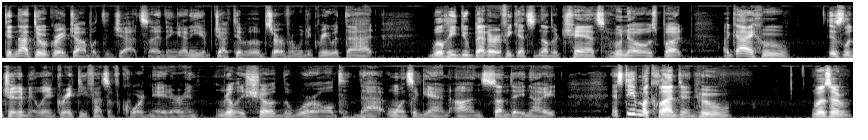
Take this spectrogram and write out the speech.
Did not do a great job with the Jets. I think any objective observer would agree with that. Will he do better if he gets another chance? Who knows? But a guy who is legitimately a great defensive coordinator and really showed the world that once again on Sunday night. And Steve McLendon, who was a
